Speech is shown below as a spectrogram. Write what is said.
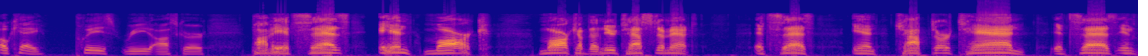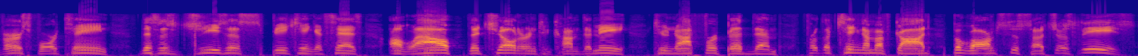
Okay, please read, Oscar. Bobby, it says in Mark, Mark of the New Testament, it says in chapter 10, it says in verse 14, this is Jesus speaking. It says, Allow the children to come to me. Do not forbid them, for the kingdom of God belongs to such as these.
